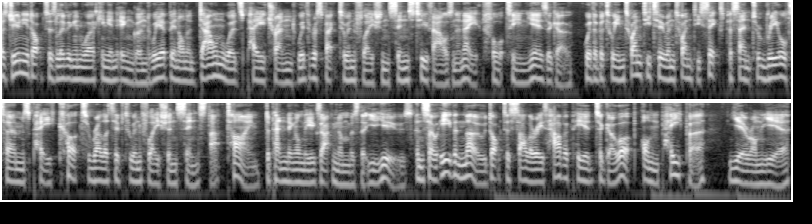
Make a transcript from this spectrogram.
As junior doctors living and working in England, we have been on a downwards pay trend with respect to inflation since 2008, 14 years ago, with a between 22 and 26% real terms pay cut relative to inflation since that time, depending on the exact numbers that you use. And so even though doctors' salaries have appeared to go up on paper, year on year,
